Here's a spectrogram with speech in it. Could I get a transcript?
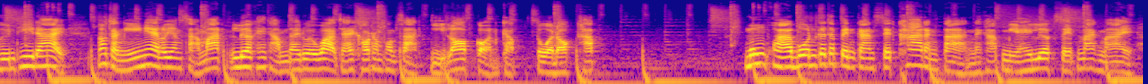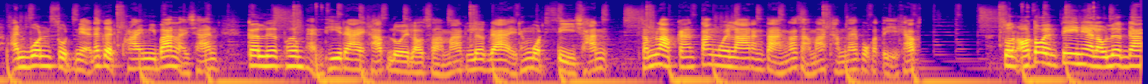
พื้นที่ได้ นอกจากนี้เนี่ยเรายังสามารถเลือกให้ทำได้ด้วยว่าจะให้เขาทำความสะอาดกี่รอบก่อนกับตัวด็อกครับมุมขวาบนก็จะเป็นการเซตค่าต่างๆนะครับ มีให้เลือกเซตมากมาย อันบนสุดเนี่ยถ้าเกิดใครมีบ้านหลายชั้น ก็เลือกเพิ่มแผนที่ได้ครับ โดยเราสามารถเลือกได้ทั้งหมด 4 ชั้นสำหรับการตั้งเวลาต่างๆ ก็สามารถทำได้ปกติครับ ส่วนออโต้เอมตี้เนี่ยเราเลือกได้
